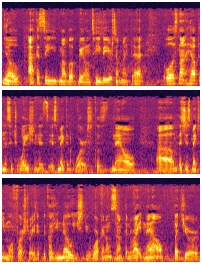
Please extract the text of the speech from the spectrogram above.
you know, I could see my book being on TV or something like that. Well, it's not helping the situation. It's, it's making it worse because now um, it's just making you more frustrated because you know you should be working on something right now, but you're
